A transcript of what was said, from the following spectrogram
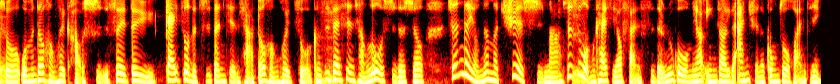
样说？我们都很会考试，所以对于该做的资本检查都很会做。可是，在现场落实的时候，真的有那么确实吗？这是我们开始要反思的。如果我们要营造一个安全的工作环境，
